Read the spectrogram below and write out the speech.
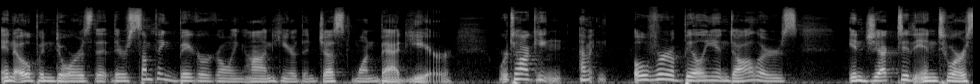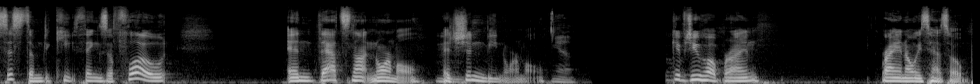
and open doors that there's something bigger going on here than just one bad year. We're talking I mean over a billion dollars injected into our system to keep things afloat and that's not normal. Mm. It shouldn't be normal. Yeah. What gives you hope, Ryan? Ryan always has hope.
